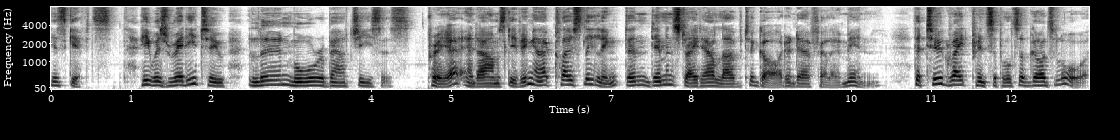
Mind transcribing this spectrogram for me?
his gifts. He was ready to learn more about Jesus. Prayer and almsgiving are closely linked and demonstrate our love to God and our fellow men. The two great principles of God's law.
